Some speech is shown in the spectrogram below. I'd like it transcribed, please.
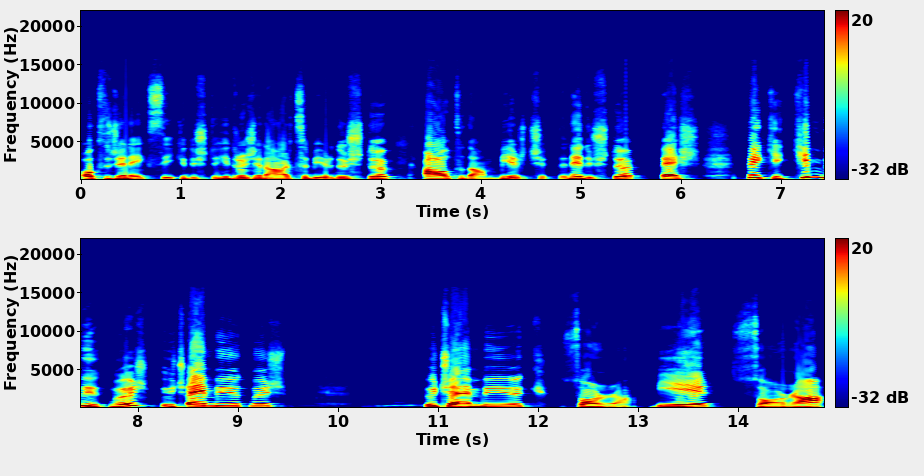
Oksijene eksi 2 düştü. Hidrojene artı 1 düştü. 6'dan 1 çıktı. Ne düştü? 5. Peki kim büyükmüş? 3 en büyükmüş. 3 en büyük. Sonra 1. Sonra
